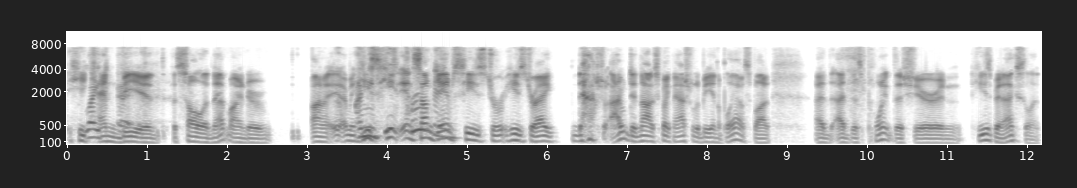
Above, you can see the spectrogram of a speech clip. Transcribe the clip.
he Like, can be uh, a, a solid netminder. On a, I mean, I he's, mean, he's he, in some games he's he's dragged. Nashville. I did not expect Nashville to be in a playoff spot at, at this point this year, and he's been excellent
